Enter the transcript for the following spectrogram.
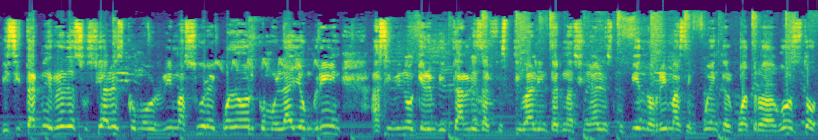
Visitar mis redes sociales como Rima Sur Ecuador, como Lion Green. Asimismo quiero invitarles al Festival Internacional Escupiendo Rimas de Cuenca el 4 de agosto.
